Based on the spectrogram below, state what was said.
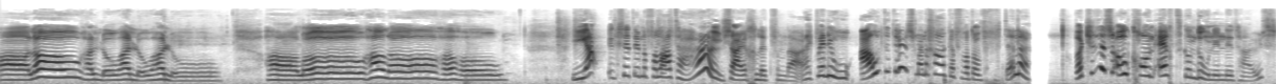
Hallo, hallo, hallo, hallo. Hallo, hallo, ho. Ja, ik zit in een verlaten huis eigenlijk vandaag. Ik weet niet hoe oud het is, maar daar ga ik even wat over vertellen. Wat je dus ook gewoon echt kan doen in dit huis.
